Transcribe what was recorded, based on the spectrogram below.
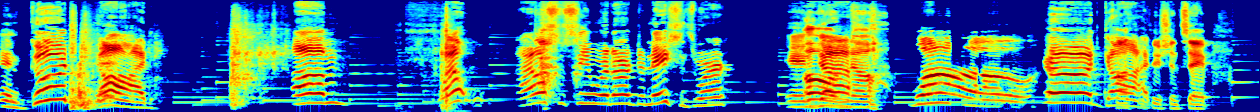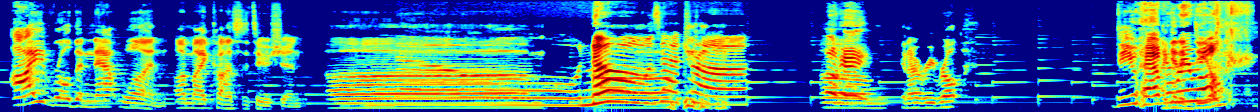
And good God, um, well, I also see what our donations were. And oh uh, no. Whoa. good God, Constitution save. I rolled a nat one on my Constitution. Um, no, no, um, Zetra. Okay. um, can I reroll? do you have I a get a reroll? deal?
